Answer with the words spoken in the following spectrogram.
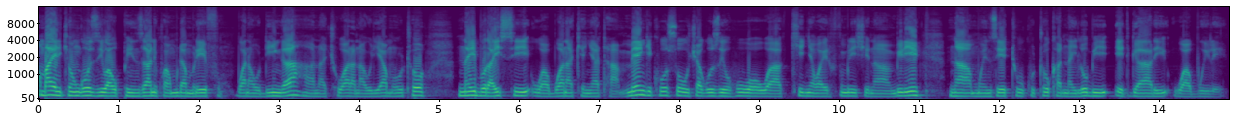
ambaye ni kiongozi wa upinzani kwa muda mrefu. Bwana Odinga anachuana na William Ruto, naibu rais wa Bwana Kenyatta. Mengi kuhusu uchaguzi huo wa Kenya wa 2022 na mwenzetu kutoka Nairobi Edgari wa Bwile.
